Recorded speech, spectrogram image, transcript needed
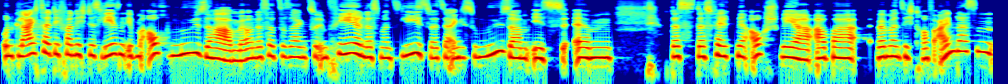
und gleichzeitig fand ich das Lesen eben auch mühsam ja, und das sozusagen zu empfehlen, dass man es liest, weil es ja eigentlich so mühsam ist. Ähm, das, das fällt mir auch schwer, aber wenn man sich darauf einlassen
